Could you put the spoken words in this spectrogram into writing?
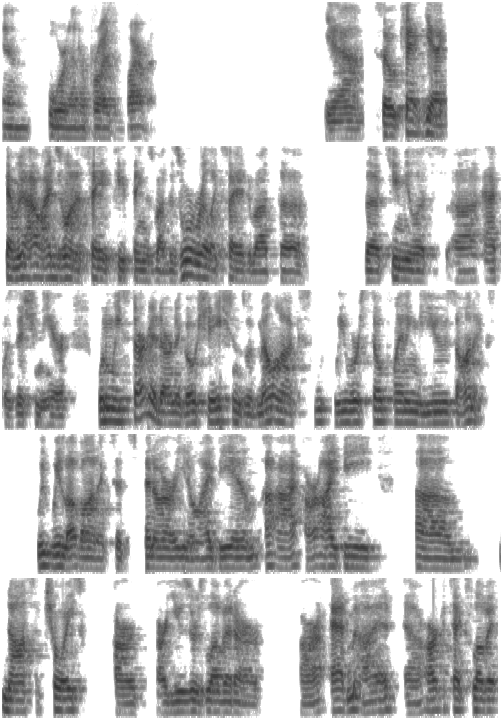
in for an enterprise environment. Yeah. So can, yeah, I mean, I, I just want to say a few things about this. We're really excited about the the Cumulus uh, acquisition here. When we started our negotiations with Mellanox, we were still planning to use Onyx. We, we love Onyx. It's been our you know IBM uh, our IB um, NOS of choice. Our our users love it. Our our admin, uh, architects love it.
